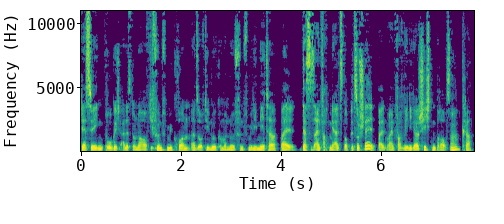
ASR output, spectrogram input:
Deswegen drucke ich alles nur noch auf die 5 Mikron, also auf die 0,05 Millimeter, weil das ist einfach mehr als doppelt so schnell, weil du einfach weniger Schichten brauchst. Mhm, klar,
